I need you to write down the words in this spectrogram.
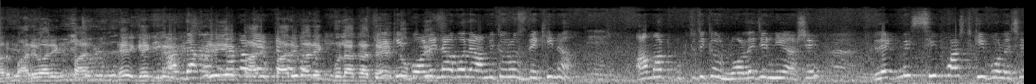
हमारे पारिवारिक पा- एक एक আর দেখো मिनट ये ये তোমাকে আমি पारि- একটা কথা पारिवारिक বলি। मुलाकात কে है কি तो বলে please- না বলে আমি তো রোজ দেখি না আমার যদি কেউ নলেজে নিয়ে আসে লেট মি সি ফার্স্ট কি বলেছে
